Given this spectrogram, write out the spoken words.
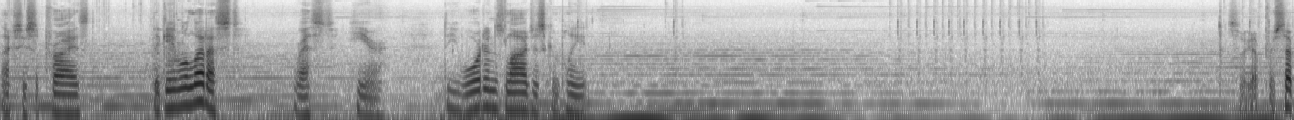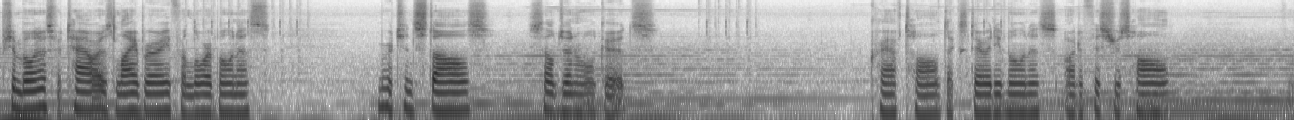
Actually surprised. The game will let us rest here. The Warden's Lodge is complete. So we got perception bonus for towers, library for lore bonus, merchant stalls, sell general goods, craft hall, dexterity bonus, artificer's hall, for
